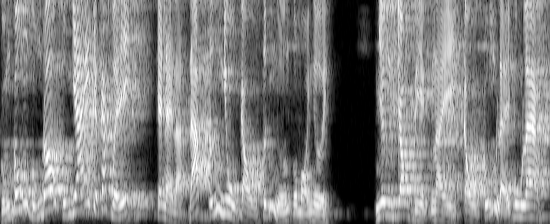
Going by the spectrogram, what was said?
Cũng cúng, cũng đốt, cũng giái cho các vị. Cái này là đáp ứng nhu cầu tín ngưỡng của mọi người. Nhưng trong việc này cầu cúng lễ vu lan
